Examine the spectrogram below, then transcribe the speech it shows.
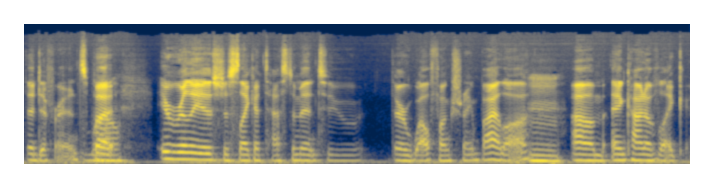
the difference. Wow. But it really is just like a testament to their well functioning bylaw um, and kind of like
